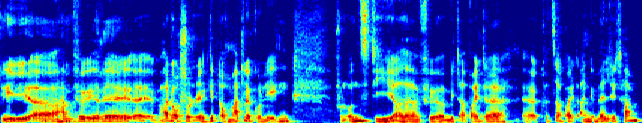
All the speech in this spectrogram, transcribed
die äh, haben für ihre, äh, hat auch schon, äh, gibt auch Maklerkollegen von uns, die äh, für Mitarbeiter äh, Kurzarbeit angemeldet haben.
